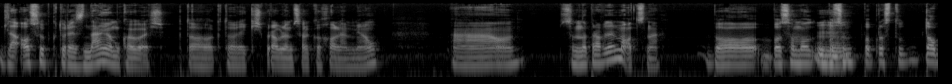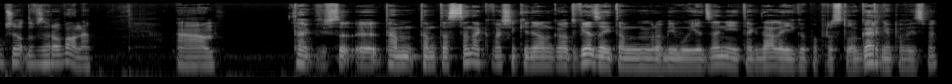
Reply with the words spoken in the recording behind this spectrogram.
dla osób, które znają kogoś, kto, kto jakiś problem z alkoholem miał, są naprawdę mocne bo, bo, są, mhm. bo są po prostu dobrze odwzorowane. Um, Tak, wiesz co, y, tam, tam ta scena właśnie, kiedy on go odwiedza i tam robi mu jedzenie i tak dalej i go po prostu ogarnia, powiedzmy.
